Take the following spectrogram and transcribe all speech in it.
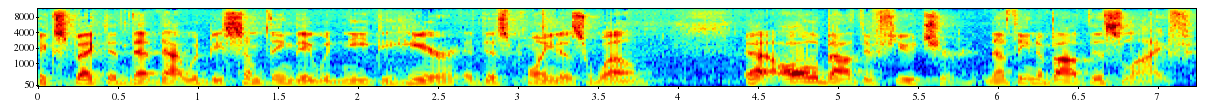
expected that that would be something they would need to hear at this point as well. Uh, all about the future, nothing about this life.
